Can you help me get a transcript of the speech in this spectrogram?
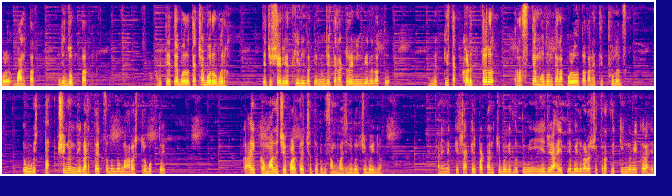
पळ बांधतात म्हणजे झोपतात. आणि ते त्याबरोबर त्याच्याबरोबर त्याची शर्यत केली जाते म्हणजे त्याला ट्रेनिंग दिलं जातं. नक्कीच त्या खडतर रस्त्यामधून त्याला पळवतात आणि तिथूनच एवढी टॉपची नंदी घडतायत संबंध महाराष्ट्र बघतोय. काय कमालीचे पळतायत छत्रपती संभाजीनगरचे बैल. आणि नक्कीच शाकीर पठाणचे बघितलं तुम्ही हे जे आहेत या बैलगाडा क्षेत्रातले किंग मेकर आहेत.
